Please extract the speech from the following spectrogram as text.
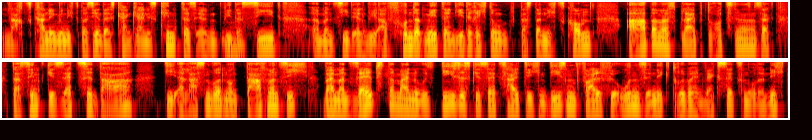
nachts kann irgendwie nichts passieren, da ist kein kleines Kind, das irgendwie mhm. das sieht, äh, man sieht irgendwie auf 100 Meter in jede Richtung, dass da nichts kommt, aber es bleibt trotzdem, dass man sagt, da sind Gesetze da, die erlassen wurden und darf man sich, weil man selbst der Meinung ist, dieses Gesetz halte ich in diesem Fall für unsinnig, drüber hinwegsetzen oder nicht.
